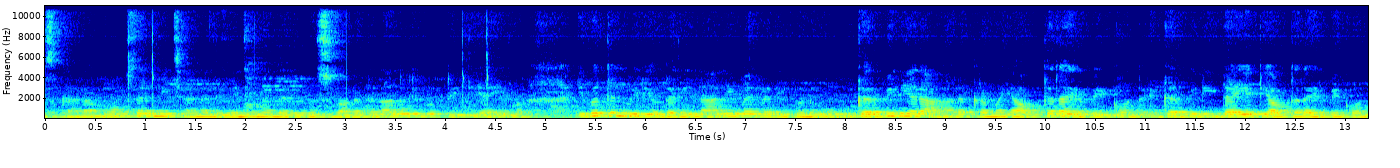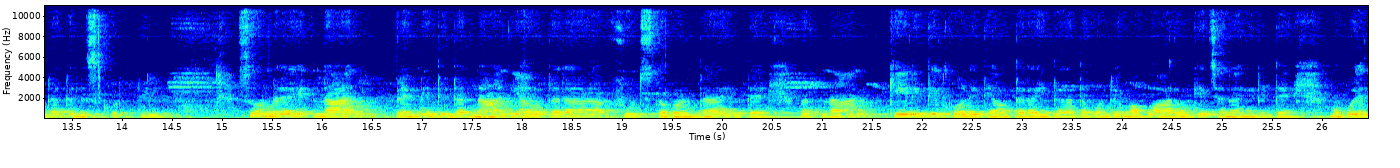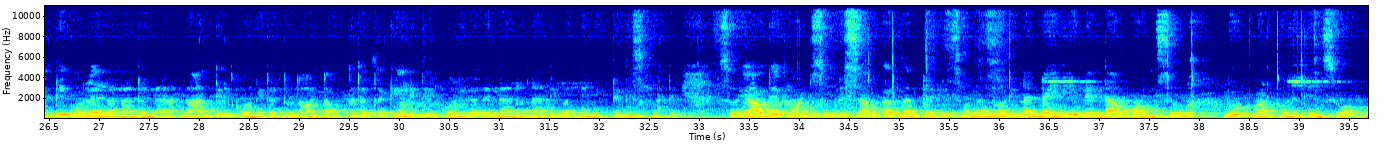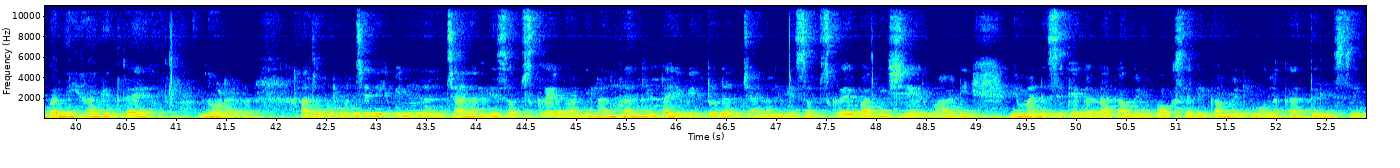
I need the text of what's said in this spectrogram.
ನಮಸ್ಕಾರ. Moms and me ಚಾನಲ್ಗೆ ನಿಮ್ಮೆಲ್ಲರಿಗೂ ಸ್ವಾಗತ. ನಾನು ನಿಮ್ಮ ಪ್ರೀತಿಯ ಹೇಮ. ಇವತ್ತಿನ ವಿಡಿಯೋದಲ್ಲಿ ನಾನು ನಿಮ್ಮೆಲ್ಲರಿಗೂ ಗರ್ಭಿಣಿಯರ ಆಹಾರ ಕ್ರಮ ಯಾವ ಥರ ಇರಬೇಕು ಅಂದರೆ ಗರ್ಭಿಣಿ ಡಯೆಟ್ ಯಾವ ಥರ ಇರಬೇಕು ಅಂತ ತಿಳಿಸ್ಕೊಡ್ತೀನಿ. ಸೊ ಅಂದರೆ ನಾನು ಪ್ರೆಗ್ನೆಂಟ್ ಇದ್ದಾಗ ನಾನು ಯಾವ ಥರ ಫುಡ್ಸ್ ತೊಗೊಳ್ತಾ ಇದ್ದೆ, ಮತ್ತು ನಾನು ಕೇಳಿ ತಿಳ್ಕೊಂಡಿದ್ದು ಯಾವ ಥರ ಈ ಥರ ತೊಗೊಂಡ್ರೆ ಮಗು ಆರೋಗ್ಯ ಚೆನ್ನಾಗಿರುತ್ತೆ, ಮಗು ಹೆಲ್ತಿಗೆ ಒಳ್ಳೇದು ಅನ್ನೋದನ್ನು ನಾನು ತಿಳ್ಕೊಂಡಿರೋದು, ನಾನು ಡಾಕ್ಟರ್ ಹತ್ರ ಕೇಳಿ ತಿಳ್ಕೊಂಡಿರೋದೆಲ್ಲನೂ ನಾನು ಇವತ್ತು ನಿಮಗೆ ತಿಳಿಸ್ಕೊಡ್ತೀನಿ ಸೊ ಯಾವುದೇ ಪಾಯಿಂಟ್ಸು ಮಿಸ್ ಆಗಬಾರ್ದು ಅಂತ ಹೇಳಿ ಸೊ ನಾನು ನೋಡಿ ನಾನು ಡೈರಿಯಲ್ಲಿ ಎಲ್ಲ ಪಾಯಿಂಟ್ಸು ನೋಟ್ ಮಾಡ್ಕೊಂಡಿದ್ದೀನಿ. ಸೊ ಬನ್ನಿ, ಹಾಗಿದ್ರೆ ನೋಡೋಣ. ಅದಕ್ಕೂ ಮುಂಚೆ ನೀವಿನ್ನೂ ನನ್ನ ಚಾನಲ್ಗೆ ಸಬ್ಸ್ಕ್ರೈಬ್ ಆಗಿಲ್ಲ ಅಂತ ಅಂದರೆ, ದಯವಿಟ್ಟು ನನ್ನ ಚಾನಲ್ಗೆ ಸಬ್ಸ್ಕ್ರೈಬ್ ಆಗಿ, ಶೇರ್ ಮಾಡಿ ನಿಮ್ಮ ಅನಿಸಿಕೆಗಳನ್ನ ಕಮೆಂಟ್ ಬಾಕ್ಸಲ್ಲಿ ಕಮೆಂಟ್ ಮೂಲಕ ತಿಳಿಸಿ,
